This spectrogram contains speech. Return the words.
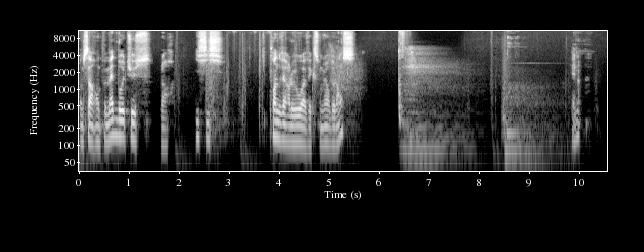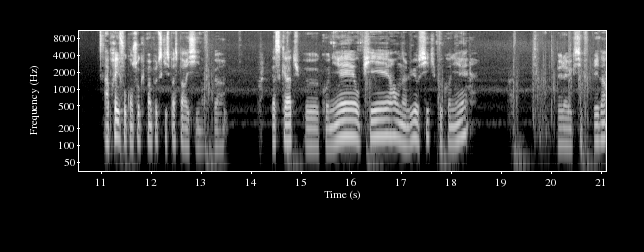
Comme ça, on peut mettre Brutus, genre ici, qui pointe vers le haut avec son mur de lance. Après, il faut qu'on s'occupe un peu de ce qui se passe par ici. Donc, euh, Casca, tu peux cogner. Au pire, on a lui aussi qui peut cogner. Je vais avec Siegfried.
